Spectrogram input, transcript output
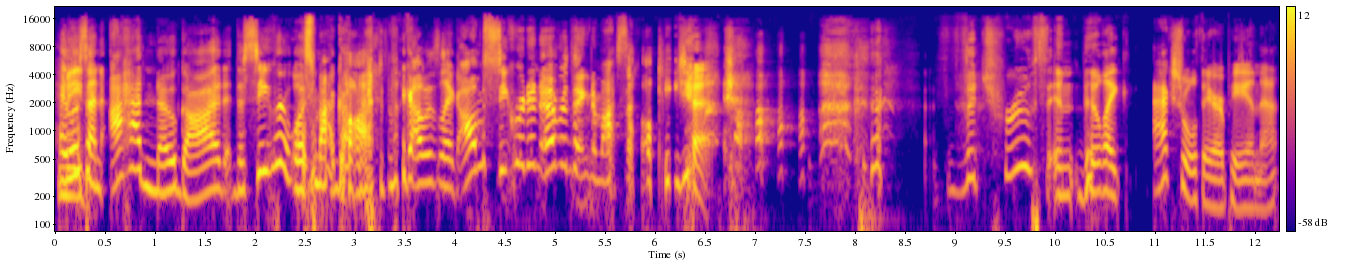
hey, made- listen, I had no God. The secret was my God. Like I was like, I'm secreting everything to myself. Yeah. the truth and the like actual therapy in that.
